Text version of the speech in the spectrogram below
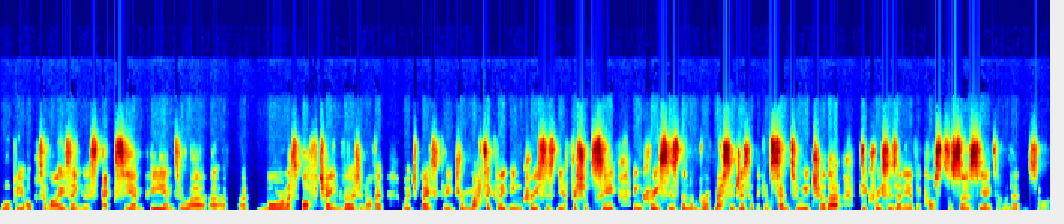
we'll be optimizing this XCMP into a, a, a more or less off-chain version of it, which basically dramatically increases the efficiency, increases the number of messages that they can send to each other decreases any of the costs associated with it, and so on.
